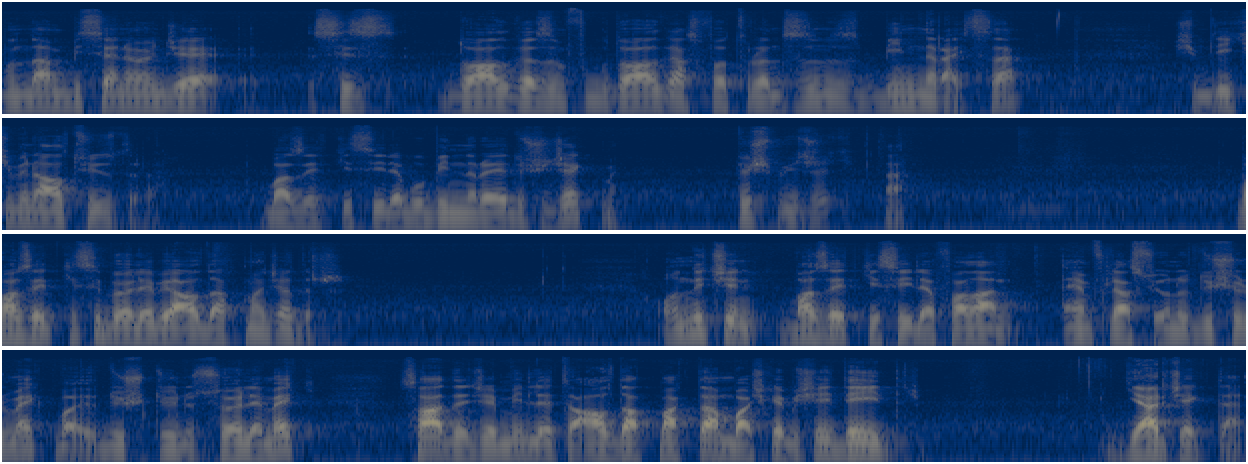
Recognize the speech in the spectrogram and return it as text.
bundan bir sene önce siz doğalgazın doğalgaz faturanız 1000 liraysa şimdi 2600 lira. Baz etkisiyle bu 1000 liraya düşecek mi? Düşmeyecek. Ha. Baz etkisi böyle bir aldatmacadır. Onun için baz etkisiyle falan enflasyonu düşürmek, düştüğünü söylemek sadece milleti aldatmaktan başka bir şey değildir. Gerçekten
